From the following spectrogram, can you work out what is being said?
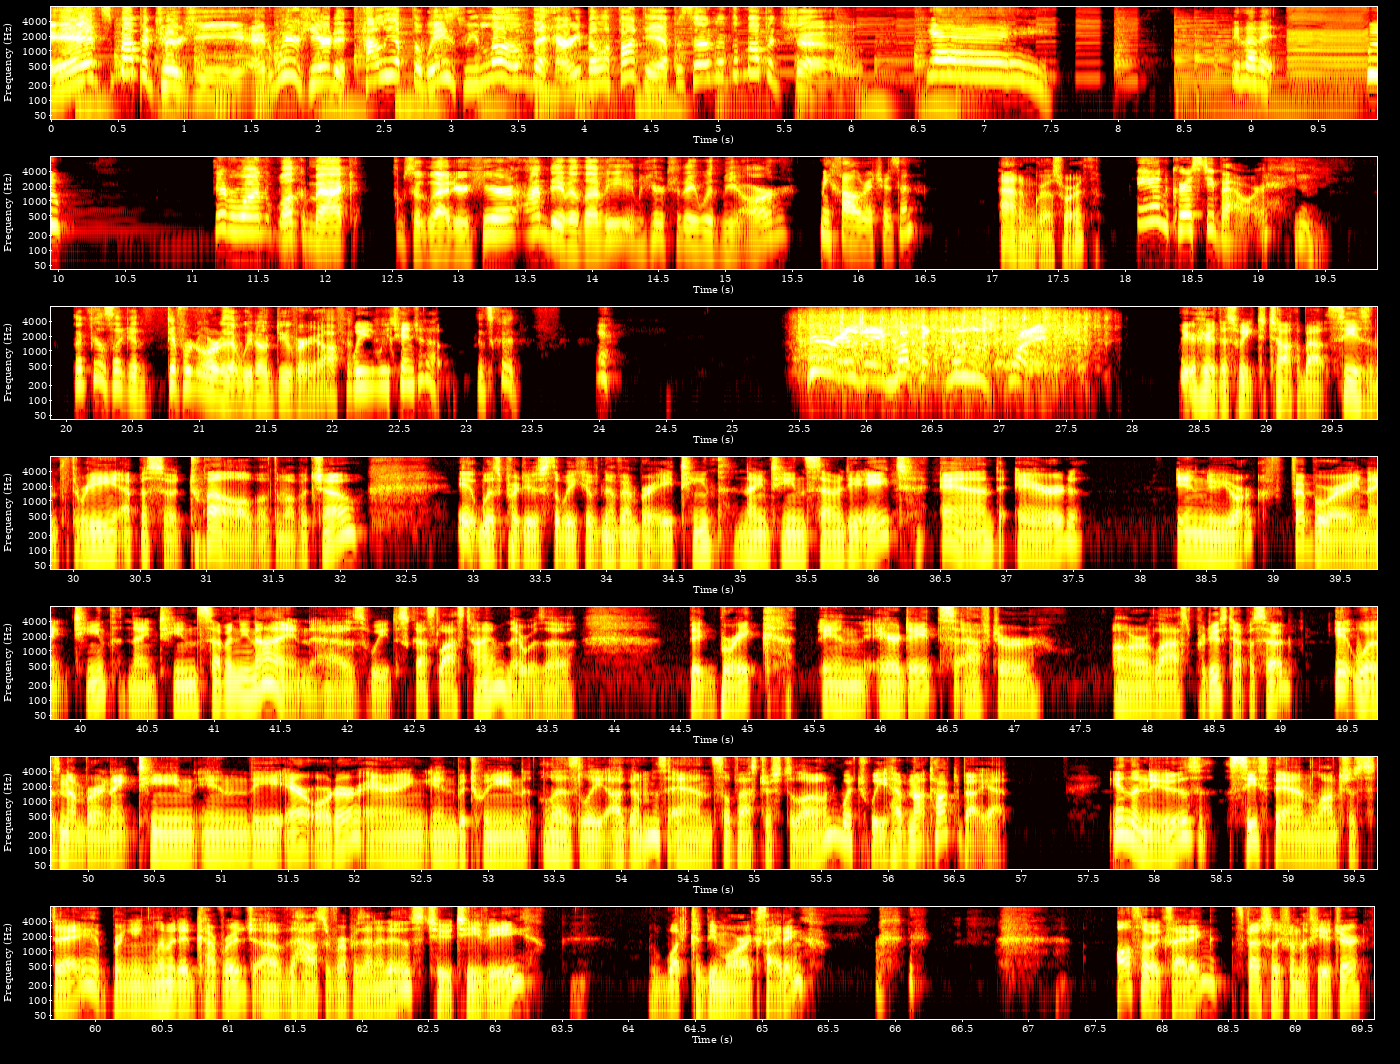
It's Muppeturgy, and we're here to tally up the ways we love the Harry Belafonte episode of The Muppet Show. Yay! We love it. Woo! Hey everyone, welcome back. I'm so glad you're here. I'm David Levy, and here today with me are. Michal Richardson. Adam Grossworth. And Christy Bauer. That feels like a different order that we don't do very often. We we change it up. it's good. Yeah. Here is a Muppet News Flash. We are here this week to talk about season three, episode twelve of the Muppet Show. It was produced the week of November 18th, 1978, and aired in New York, February 19th, 1979. As we discussed last time, there was a big break in air dates after our last produced episode. It was number 19 in the air order, airing in between Leslie Uggams and Sylvester Stallone, which we have not talked about yet. In the news, C SPAN launches today, bringing limited coverage of the House of Representatives to TV. What could be more exciting? also exciting, especially from the future,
